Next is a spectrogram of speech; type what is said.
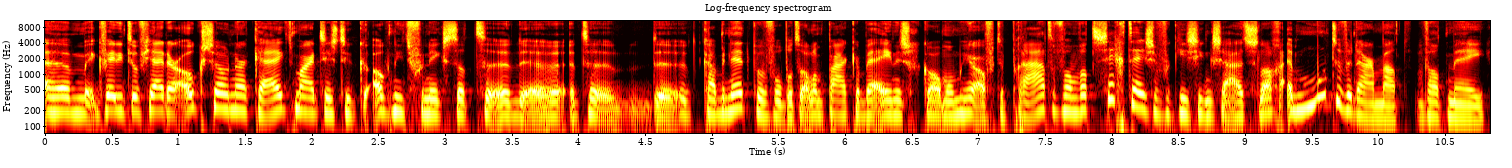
Um, ik weet niet of jij daar ook zo naar kijkt, maar het is natuurlijk ook niet voor niks dat de, het, de, het kabinet bijvoorbeeld al een paar keer bijeen is gekomen om hierover te praten. Van wat zegt deze verkiezingsuitslag en moeten we daar wat mee?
